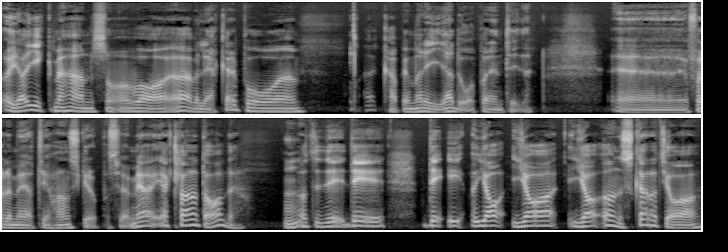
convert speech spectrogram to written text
och jag gick med han som var överläkare på eh, Capio Maria då, på den tiden. Eh, jag följde med till hans grupp och så. Men jag, jag klarar inte av det. Alltså det, det, det, är- jag, jag, jag önskar att jag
